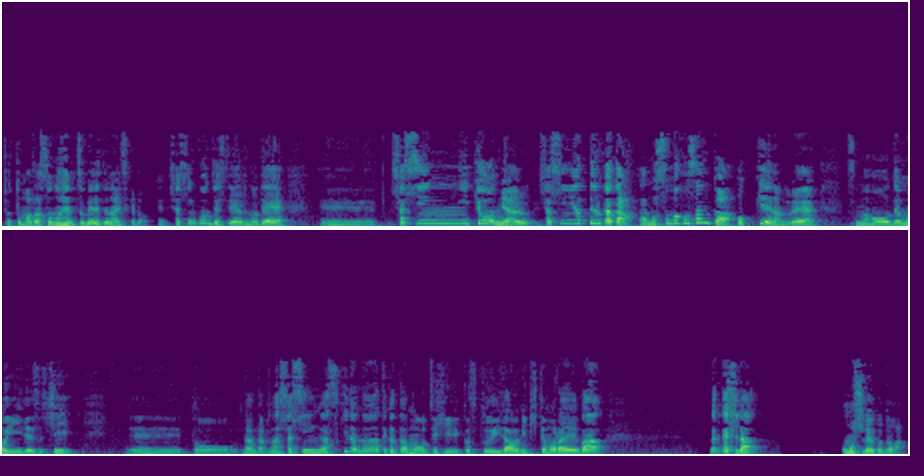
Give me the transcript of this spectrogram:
ちょっとまだその辺詰めれてないですけど、写真コンテストやるので、えー写真に興味ある、写真やってる方、あの、スマホ参加 OK なので、スマホでもいいですし、えっ、と、なんだろうな、写真が好きだなって方もぜひ X2DAO に来てもらえば、なんかしら、面白いことが、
